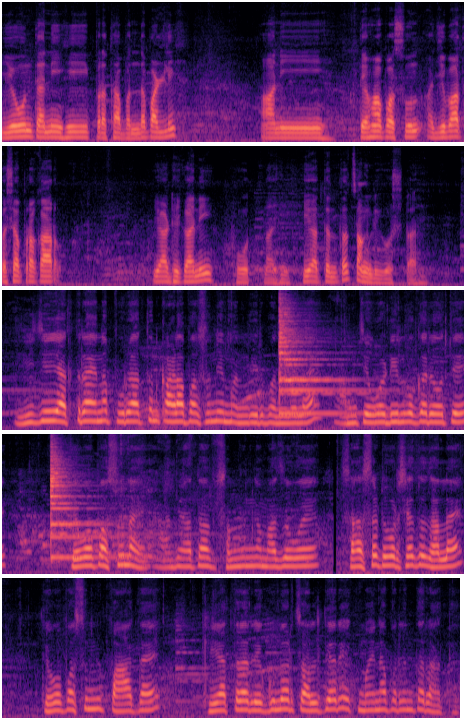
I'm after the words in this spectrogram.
येऊन त्यांनी ही प्रथा बंद पाडली. आणि तेव्हापासून अजिबात अशा प्रकार या ठिकाणी होत नाही. ही अत्यंत चांगली गोष्ट आहे. ही जी यात्रा आहे ना पुरातन काळापासून हे मंदिर बनलेलं आहे. आमचे वडील वगैरे होते. तेव्हापासून आहे. आम्ही आता समजून घ्या माझं वय सहासष्ट वर्षाचं झालं आहे तेव्हापासून मी पाहत आहे की यात्रा रेग्युलर चालते आणि एक महिन्यापर्यंत राहते.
